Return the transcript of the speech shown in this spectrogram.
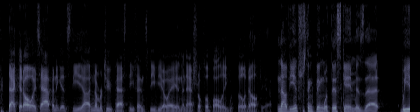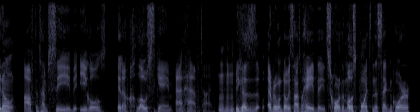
that could always happen against the uh, number two pass defense DVOA in the National Football League with Philadelphia. Now, the interesting thing with this game is that we don't oftentimes see the Eagles in a close game at halftime Mhm. because everyone always talks about, hey, they score the most points in the second quarter.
